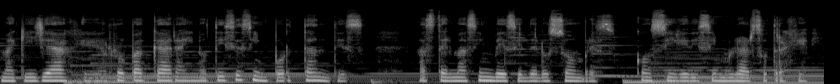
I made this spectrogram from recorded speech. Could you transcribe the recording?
maquillaje, ropa cara y noticias importantes, hasta el más imbécil de los hombres consigue disimular su tragedia.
